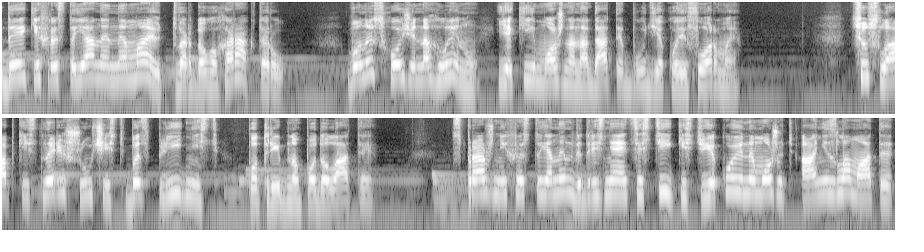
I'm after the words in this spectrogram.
Деякі християни не мають твердого характеру. Вони схожі на глину, якій можна надати будь-якої форми. Цю слабкість, нерішучість, безплідність потрібно подолати. Справжній християнин відрізняється стійкістю, якої не можуть ані зламати,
